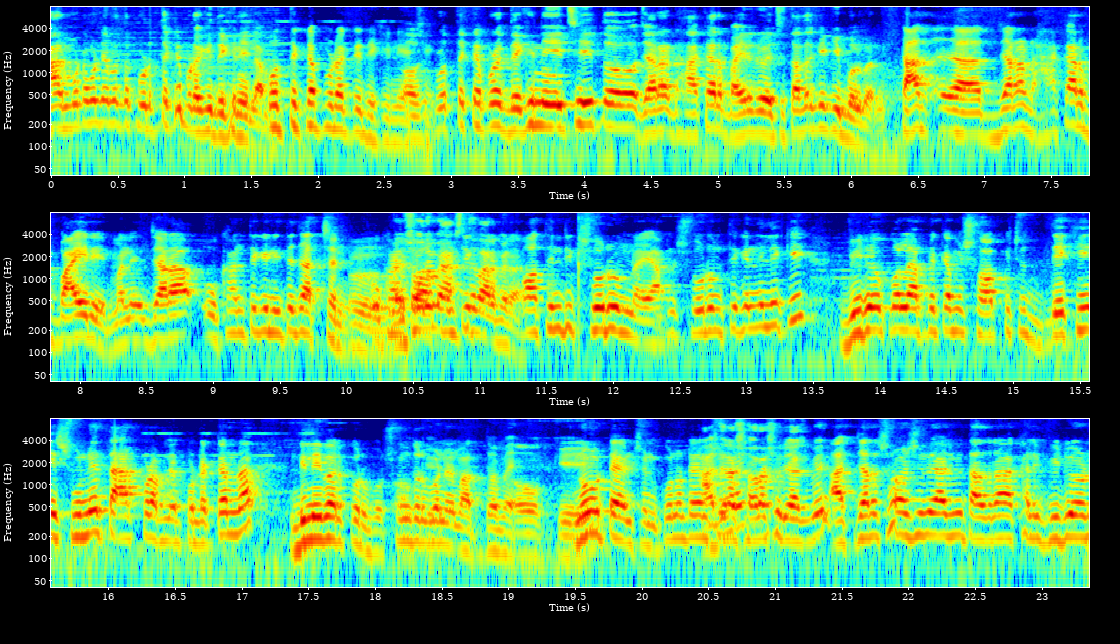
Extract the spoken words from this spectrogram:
আর মোটামুটি আমরা তো প্রত্যেকটা প্রোডাক্ট দেখে নিলাম। প্রত্যেকটা প্রোডাক্টে দেখে নিয়েছি। প্রত্যেকটা প্রোডাক্ট দেখে নিয়েছি। তো যারা ঢাকার বাইরে রয়েছে তাদেরকে কি বলবেন? যারা ঢাকার বাইরে মানে যারা ওখান থেকে নিতে যাচ্ছেন ওখানে মানে showroom এ আসতে পারবে না। অথেন্টিক শোরুম নাই। আপনি শোরুম থেকে নিলে কি ভিডিও কলে আপনাকে আমি সবকিছু দেখিয়ে শুনে তারপর আপনার প্রোডাক্ট আমরা ডেলিভার করব সুন্দরবনের মাধ্যমে. নো টেনশন কোনো আর যারা সরাসরি আসবে? আর যারা সরাসরি আসবে তারা খালি ভিডিওর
